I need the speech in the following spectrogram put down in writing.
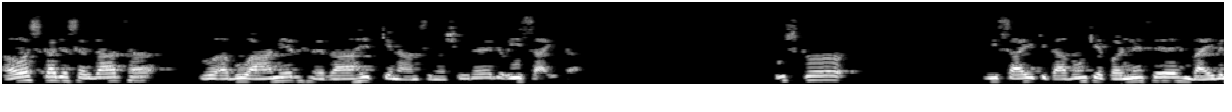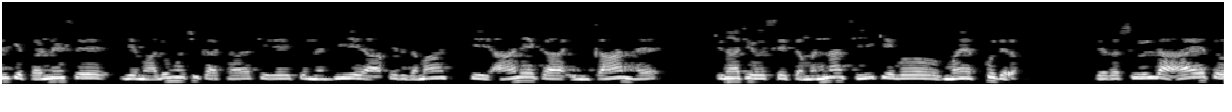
اوس کا جو سردار تھا، وہ ابو عامر راہب کے نام سے مشہور ہے، جو عیسائی تھا۔ اس کو عیسائی کتابوں کے پڑھنے سے، بائبل کے پڑھنے سے یہ معلوم ہو چکا تھا کہ ایک نبی آخر زمان کے آنے کا امکان ہے۔ چنانچہ اس سے تمنا تھی کہ وہ میں خود جب رسول اللہ آئے تو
